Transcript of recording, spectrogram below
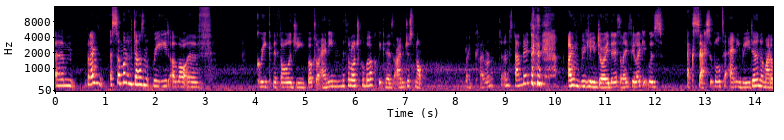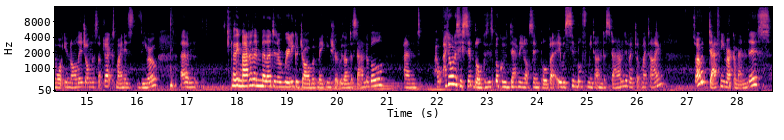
Um, but I, as someone who doesn't read a lot of Greek mythology books or any mythological book because I'm just not like clever enough to understand it. I really enjoyed this and I feel like it was accessible to any reader no matter what your knowledge on the subjects. Mine is zero. Um, I think Madeline Miller did a really good job of making sure it was understandable and I don't want to say simple because this book was definitely not simple, but it was simple for me to understand if I took my time. So I would definitely recommend this.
